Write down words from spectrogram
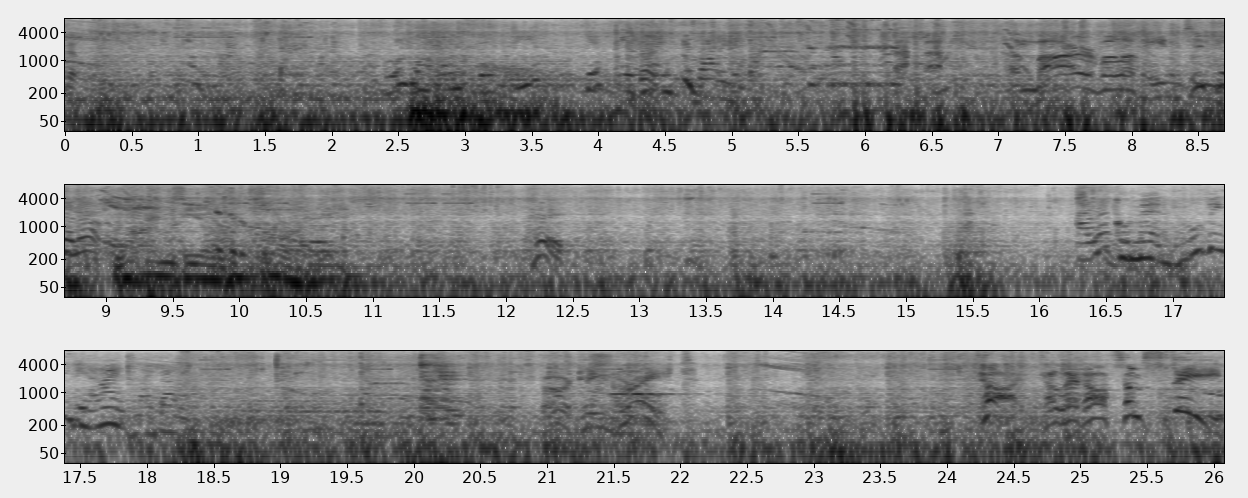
Good. For your own safety, get behind the. A marvel of engineering. Regen. Hey, I recommend moving behind my back. Working great. Time to let off some steam.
